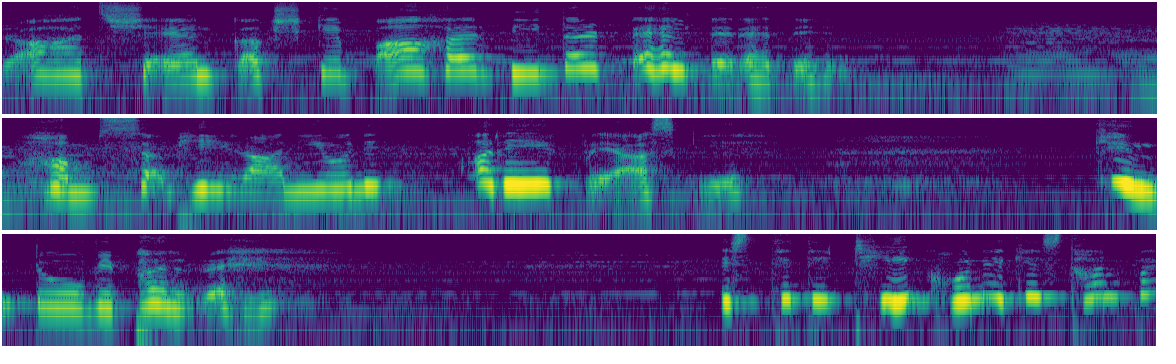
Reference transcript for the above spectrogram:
रात शयन कक्ष के बाहर भीतर टहलते रहते हैं। हम सभी रानियों ने अनेक प्रयास किए, किंतु विफल रहे। स्थिति ठीक होने के स्थान पर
